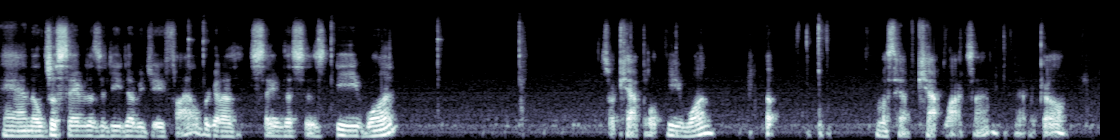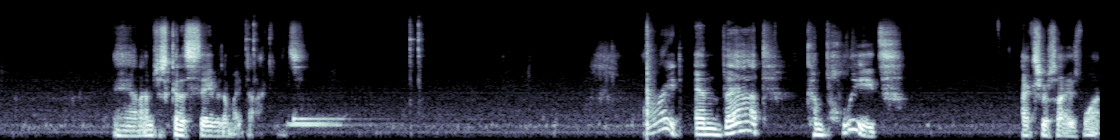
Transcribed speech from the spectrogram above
and it'll just save it as a DWG file. We're going to save this as E1. So capital E1. Oh, must have cap locks on. There we go. And I'm just going to save it in my documents. All right, and that completes exercise one.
